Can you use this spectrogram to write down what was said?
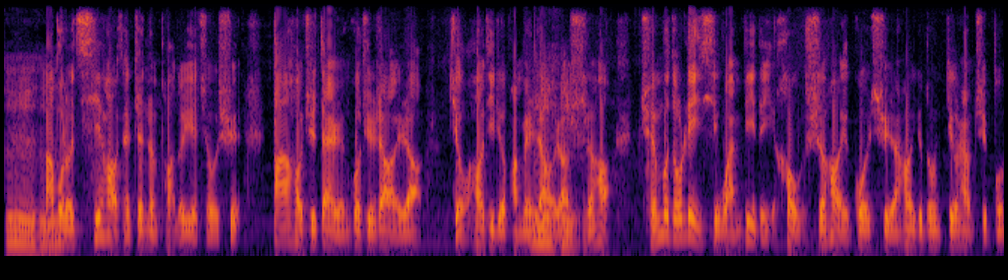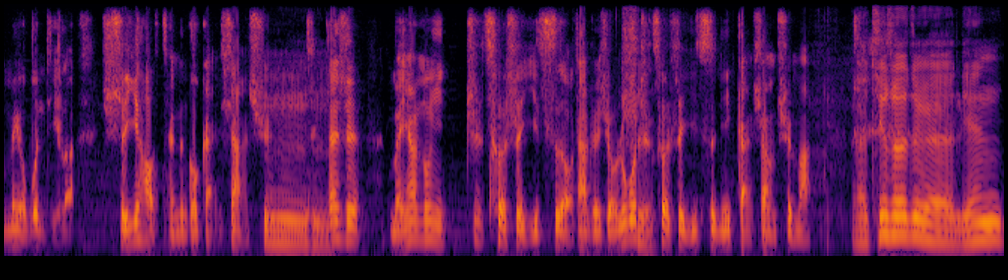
嗯阿波罗七号才真正跑到月球去，八号去带人过去绕一绕，九号地球旁边绕一绕，十号全部都练习完毕了以后，十号也过去，然后一个东西丢上去不没有问题了，十一号才能够赶下去。嗯但是每样东西只测试一次哦，大追兄，如果只测试一次，你敢上去吗？呃，听说这个连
